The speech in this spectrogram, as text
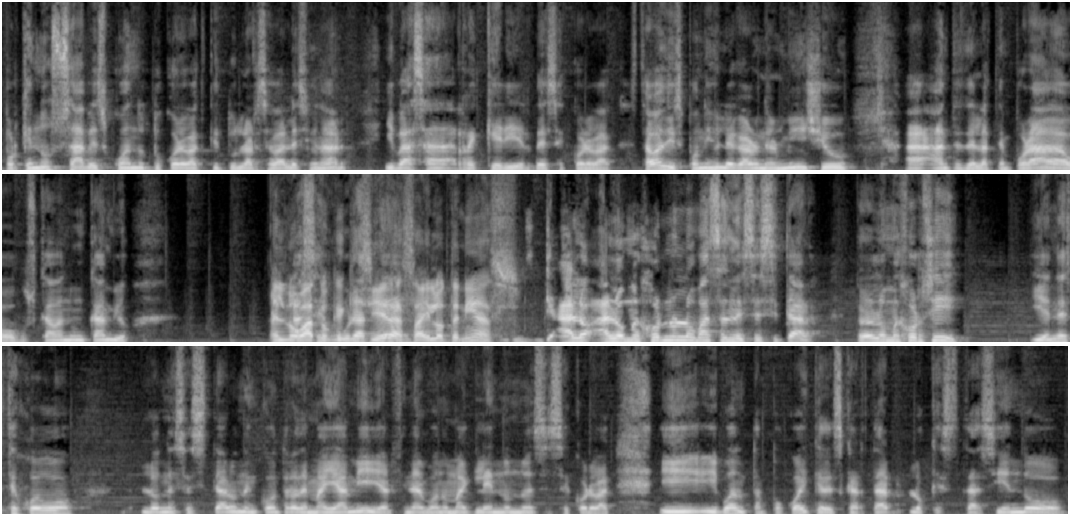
porque no sabes cuándo tu coreback titular se va a lesionar y vas a requerir de ese coreback. Estaba disponible Garner Minshew antes de la temporada o buscaban un cambio. El novato que quisieras, ahí lo tenías. A lo, a lo mejor no lo vas a necesitar, pero a lo mejor sí. Y en este juego lo necesitaron en contra de Miami y al final, bueno, Mike Lennon no es ese coreback. Y, bueno, tampoco hay que descartar lo que está haciendo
